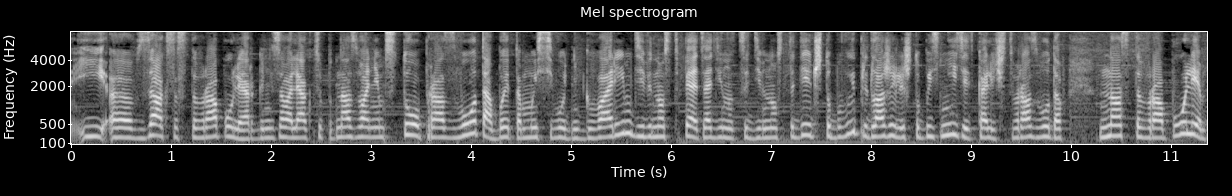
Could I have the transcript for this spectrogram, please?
И э, в ЗАГСе Ставрополя организовали акцию под названием «Стоп развод». Об этом мы сегодня говорим. 95 11 99, чтобы вы предложили, чтобы снизить количество разводов на Ставрополе.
